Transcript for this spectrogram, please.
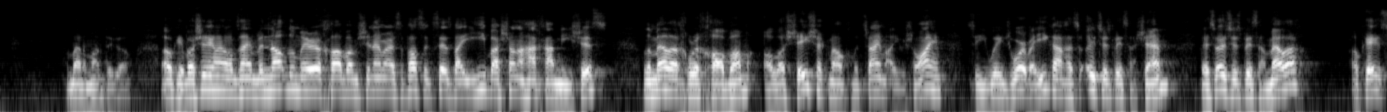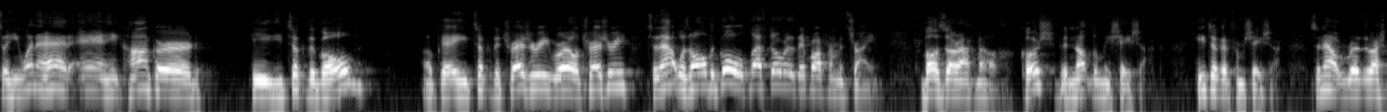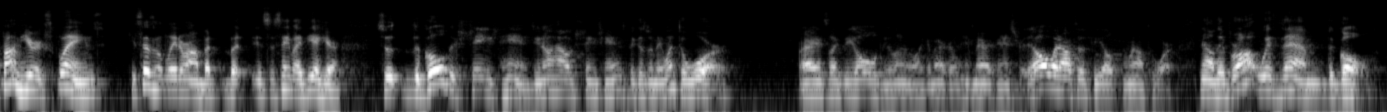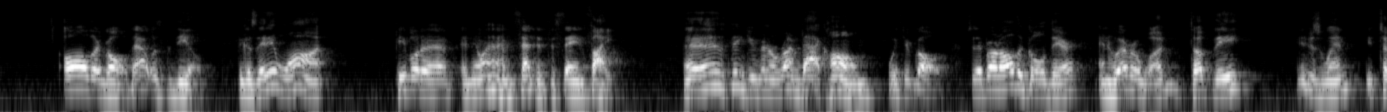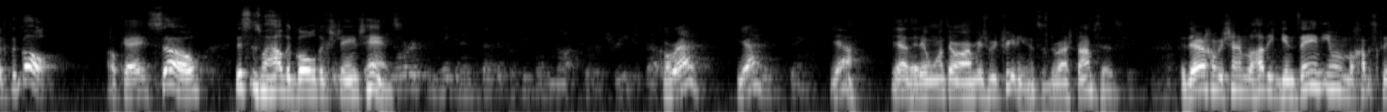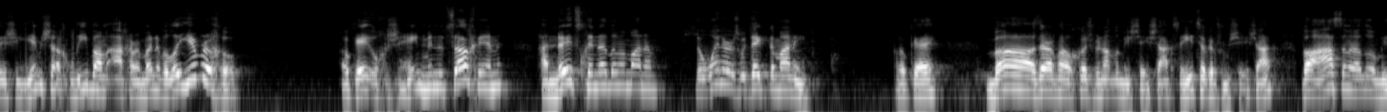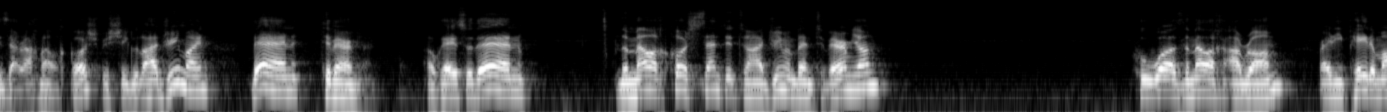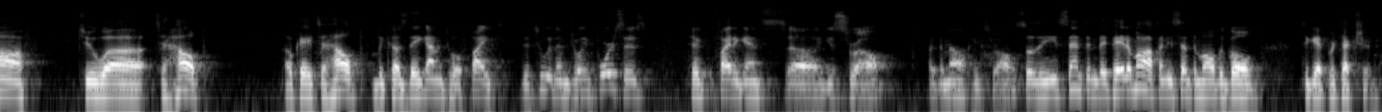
About a month ago. Okay, Bashishak time. V'natlu merechavam shenemar. As the pasuk says, "Vayihi bashana hachamishis." Lemelech Rechavam, Allah Sheshak Melech Mitzrayim Al Yerushalayim. So he waged war. Vayikach has Oitzers Beis Hashem. Ves Oitzers Beis Hamelech. Okay, so he went ahead and he conquered he, he took the gold, okay, he took the treasury, royal treasury, so that was all the gold left over that they brought from Mitzrayim. Bazarach Melech Kush. He took it from Sheshak. So now the Rashbam here explains, he says it later on, but, but it's the same idea here. So the gold exchanged hands. You know how exchanged hands? Because when they went to war, right, it's like the old, you learn like American, American history. They all went out to the field and went out to war. Now they brought with them the gold, all their gold. That was the deal. Because they didn't want people to have, and they want to have incentive to stay and fight. They didn't think you're going to run back home with your gold. So they brought all the gold there, and whoever won took the, you just win, you took the gold. Okay, so this is how the gold exchanged hands. In order to make an incentive for people not to retreat, is that correct? Yeah. Interesting. Yeah, yeah. They didn't want their armies retreating. That's what the Rashbam says. Okay, the winners would take the money. Okay? So he took it from Sheshak. Then Tivermion. Okay, so then the Melech Kush sent it to Hadriman ben Tivermion, who was the Melech Aram. Right, he paid him off to uh, to help. Okay, to help because they got into a fight. The two of them joined forces to fight against uh, Yisrael, or the Melch Yisrael. So he sent him, they paid him off, and he sent them all the gold to get protection.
